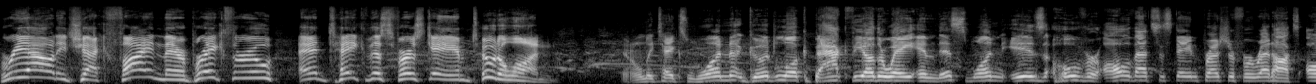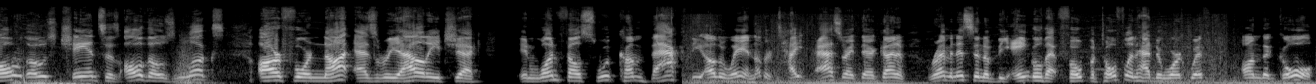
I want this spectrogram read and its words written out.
Reality Check find their breakthrough and take this first game 2 to 1. It only takes one good look back the other way, and this one is over. All that sustained pressure for Redhawks, all those chances, all those looks are for naught as reality check. In one fell swoop, come back the other way. Another tight pass right there, kind of reminiscent of the angle that Fopa Toflin had to work with on the goal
